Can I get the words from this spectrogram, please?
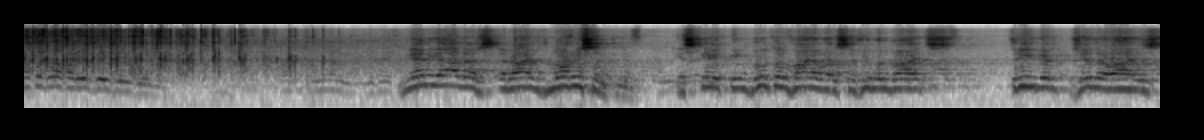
ফটোগ্রাফার এই যে এই যে এই যে, এই যে Many others arrived more recently, escaping brutal violence of human rights, triggered generalized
